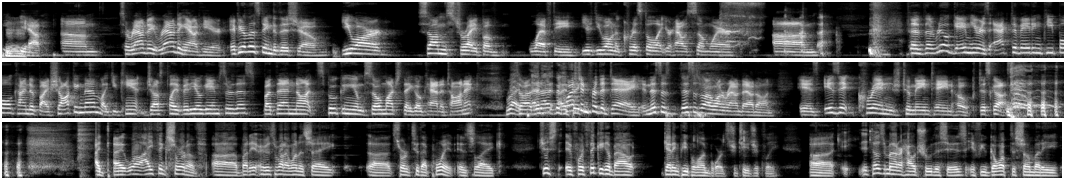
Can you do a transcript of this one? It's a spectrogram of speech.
Yeah. Um, so rounding rounding out here, if you're listening to this show, you are some stripe of lefty. You you own a crystal at your house somewhere. Um, the the real game here is activating people kind of by shocking them. Like you can't just play video games through this, but then not spooking them so much they go catatonic. Right. So uh, the, I- the question think- for the day, and this is this is what I want to round out on, is is it cringe to maintain hope? Discuss. I, I well, I think sort of. Uh, but here's what I want to say. Uh, sort of to that point is like, just if we're thinking about getting people on board strategically, uh, it, it doesn't matter how true this is. If you go up to somebody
